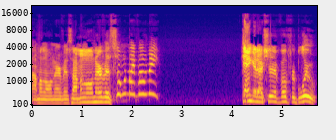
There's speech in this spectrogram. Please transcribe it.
I'm a little nervous. I'm a little nervous. Someone might vote me. Dang it, I should have voted for blue.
